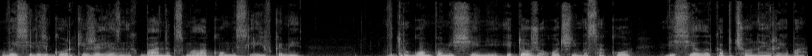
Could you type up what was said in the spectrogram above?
высились горки железных банок с молоком и сливками, в другом помещении, и тоже очень высоко, висела копченая рыба.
